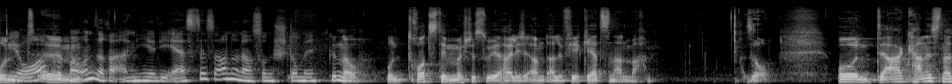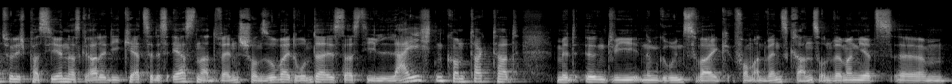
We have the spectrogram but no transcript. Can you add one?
Und, Ja, guck ähm, mal unsere an hier. Die erste ist auch nur noch so ein Stummel. Genau. Und trotzdem möchtest du ja Heiligabend alle vier Kerzen anmachen. So. Und da kann es natürlich passieren, dass gerade die Kerze des ersten Advents schon so weit runter ist, dass die leichten Kontakt hat mit irgendwie einem Grünzweig vom Adventskranz. Und wenn man jetzt ähm,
